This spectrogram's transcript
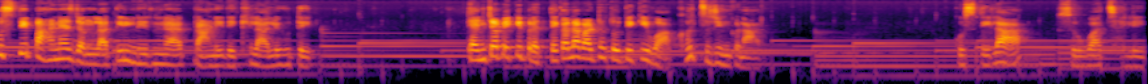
कुस्ती पाहण्यास जंगलातील निरनिराळे प्राणी देखील आले होते. त्यांच्यापैकी प्रत्येकाला वाटत होते की वाघच जिंकणार. कुस्तीला सुरुवात झाली.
